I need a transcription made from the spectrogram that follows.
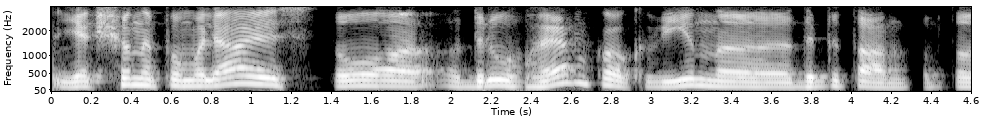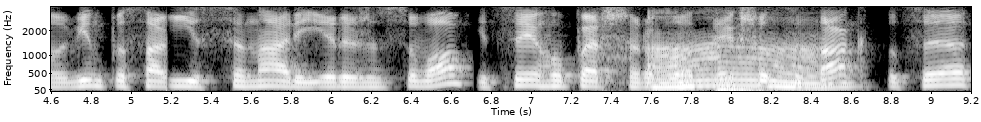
якщо не помиляюсь, то Дрю Генкок він е, дебютант. Тобто він писав і сценарій, і режисував, і це його перша робота. Якщо це так, то це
